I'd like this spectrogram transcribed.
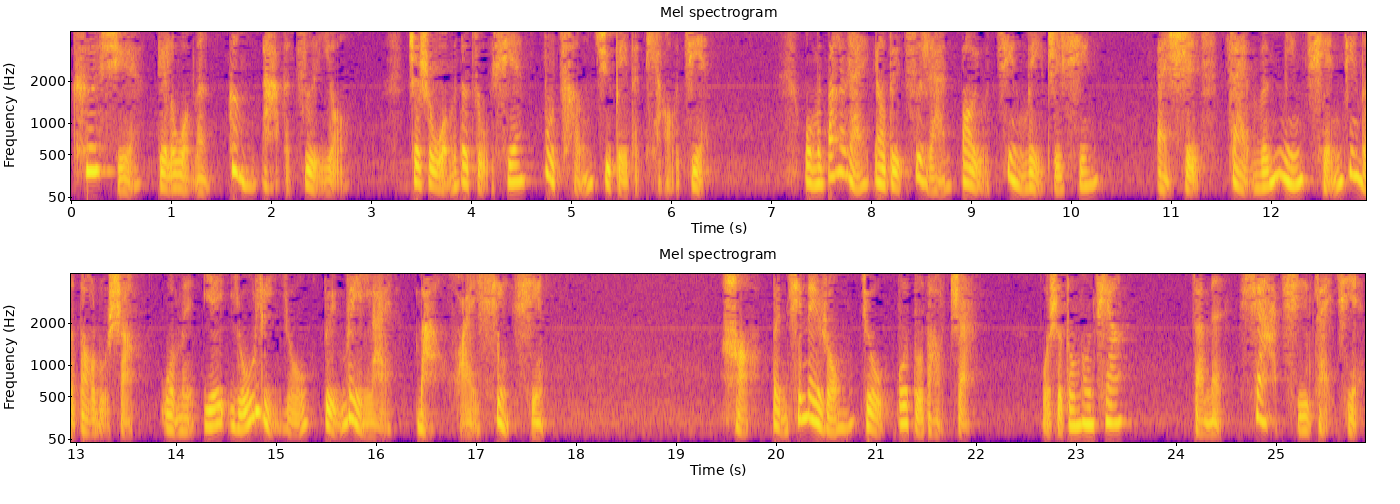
科学给了我们更大的自由，这是我们的祖先不曾具备的条件。我们当然要对自然抱有敬畏之心，但是在文明前进的道路上，我们也有理由对未来满怀信心。好，本期内容就播读到这儿。我是东东锵，咱们下期再见。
